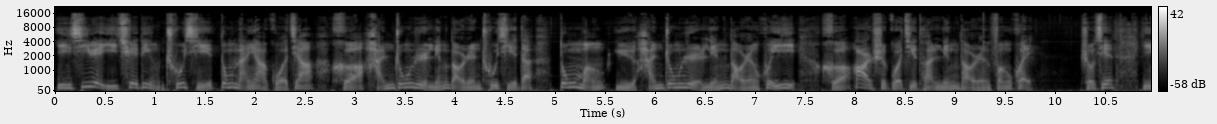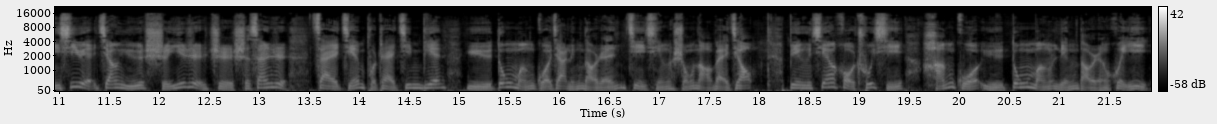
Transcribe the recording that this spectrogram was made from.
尹锡悦已确定出席东南亚国家和韩中日领导人出席的东盟与韩中日领导人会议和二十国集团领导人峰会。首先，尹锡悦将于十一日至十三日在柬埔寨金边与东盟国家领导人进行首脑外交，并先后出席韩国与东盟领导人会议、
